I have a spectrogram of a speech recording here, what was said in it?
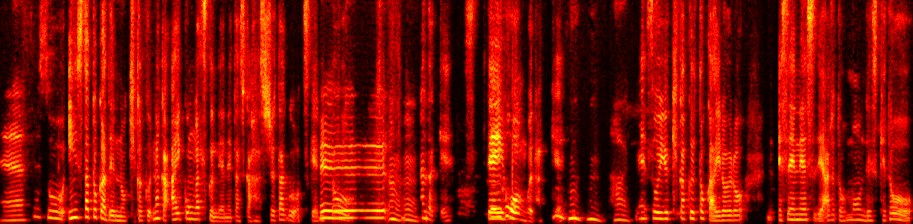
ね。そうそう、インスタとかでの企画、なんかアイコンがつくんだよね。確かハッシュタグをつけると、うんうん、なんだっけ？ステイホームだっけ、うんうんはいね、そういう企画とかいろいろ SNS であると思うんですけど、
